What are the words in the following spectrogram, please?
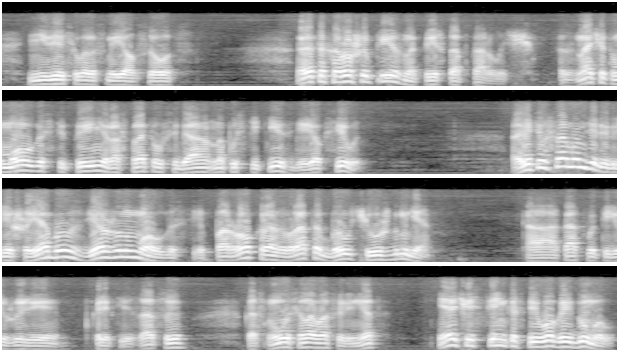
— невесело рассмеялся Отц. «Это хороший признак, Кристап Карлыч. Значит, в молодости ты не растратил себя на пустяки, сберег силы». А ведь и в самом деле, Гриша, я был сдержан в молодости, порог разврата был чужд мне. А как вы пережили коллективизацию? Коснулась она вас или нет? Я частенько с тревогой думал,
